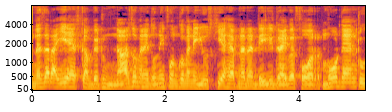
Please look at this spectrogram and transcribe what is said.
नज़र आई है एज कंपेयर टू नार्जो मैंने दोनों ही फ़ोन को मैंने यूज़ किया है अपना daily driver for more than two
